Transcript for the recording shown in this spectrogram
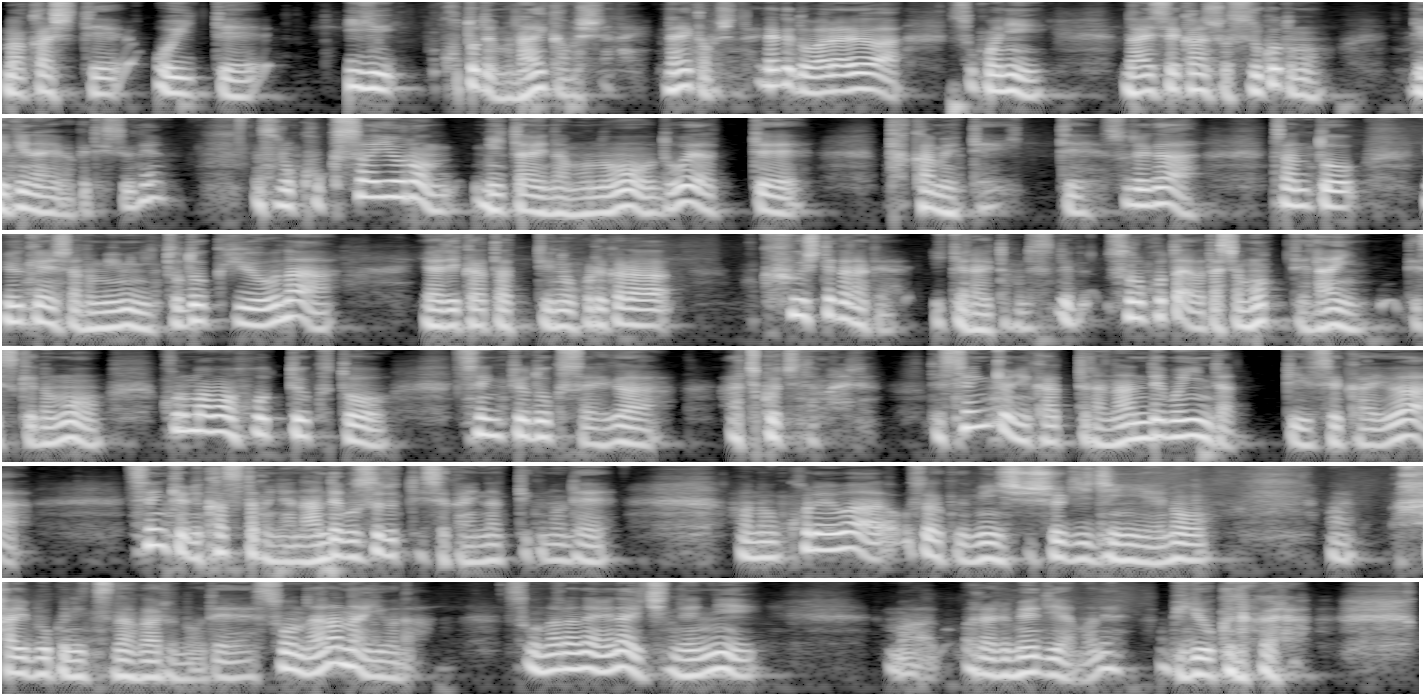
任しておいていいことでもないかもしれない。ないかもしれない。だけど我々はそこに内政干渉することもできないわけですよね。その国際世論みたいなものをどうやって高めていって、それがちゃんと有権者の耳に届くようなやり方っていうのをこれから工夫していかなきゃいけないと思うんです。で、その答えは私は持ってないんですけども、このまま放っておくと選挙独裁があちこちで生まれる。で、選挙に勝ったら何でもいいんだっていう世界は選挙に勝つためには何でもするっていう世界になっていくのであのこれはおそらく民主主義陣営の、まあ、敗北につながるのでそうならないようなそうならないような一年に、まあ、我々メディアもね微力ながら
